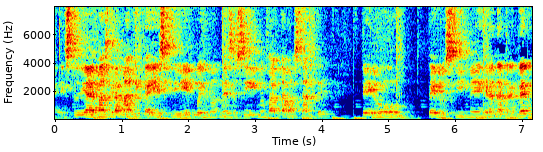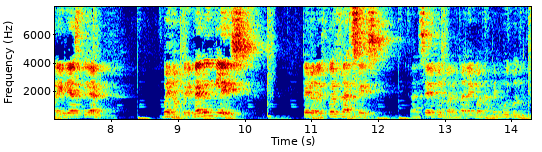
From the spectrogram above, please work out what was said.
eh, estudiar más gramática y escribir, pues no, de eso sí me falta bastante. Pero, pero si me dijeran aprender, me iría a estudiar. Bueno, primero inglés, pero después francés. Francés me parece una lengua también muy bonita.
